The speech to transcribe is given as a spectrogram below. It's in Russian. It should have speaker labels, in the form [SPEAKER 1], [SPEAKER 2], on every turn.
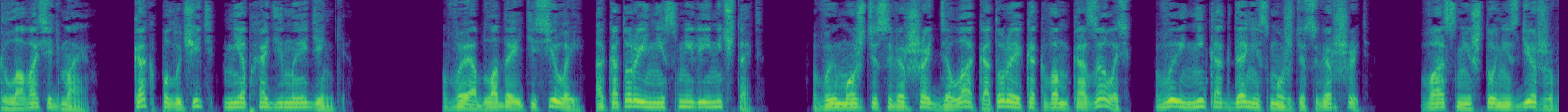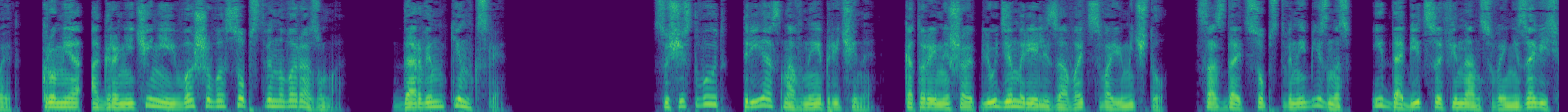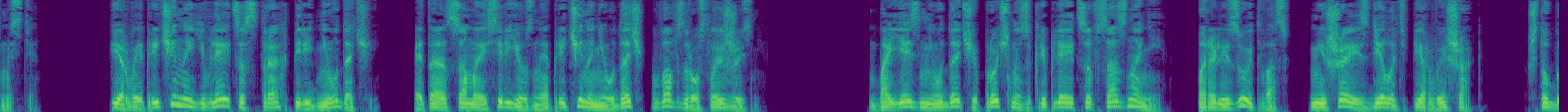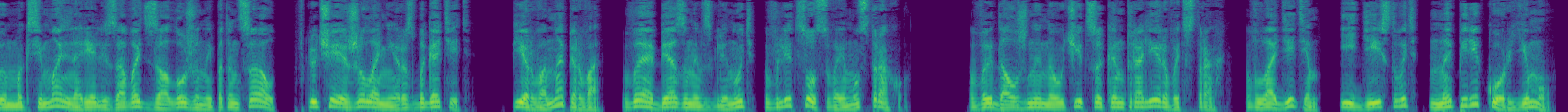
[SPEAKER 1] Глава 7. Как получить необходимые деньги? Вы обладаете силой, о которой не смели и мечтать. Вы можете совершать дела, которые, как вам казалось, вы никогда не сможете совершить. Вас ничто не сдерживает, кроме ограничений вашего собственного разума. Дарвин Кингсли. Существуют три основные причины, которые мешают людям реализовать свою мечту создать собственный бизнес и добиться финансовой независимости. Первой причиной является страх перед неудачей. Это самая серьезная причина неудач во взрослой жизни. Боязнь неудачи прочно закрепляется в сознании, парализует вас, мешая сделать первый шаг. Чтобы максимально реализовать заложенный потенциал, включая желание разбогатеть, перво-наперво вы обязаны взглянуть в лицо своему страху. Вы должны научиться контролировать страх, владеть им и действовать наперекор ему.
